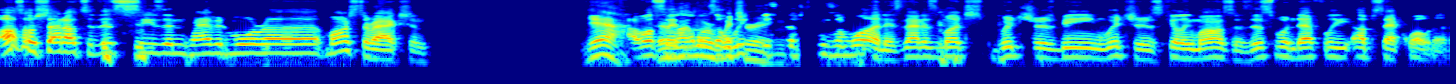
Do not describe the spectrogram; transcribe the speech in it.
Also, shout out to this season having more uh monster action. Yeah, I will say that was a weakness of season one. It's not as much witchers being witchers killing monsters. This one definitely upset quota.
